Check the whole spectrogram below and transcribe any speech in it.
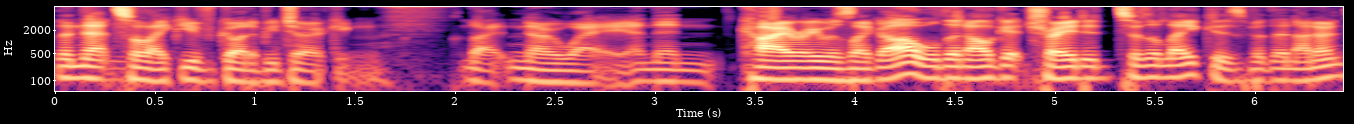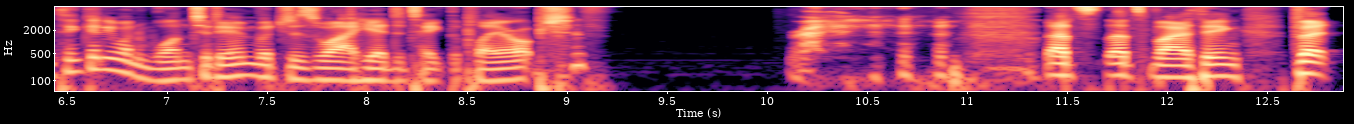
the Nets are mm. like, "You've got to be joking." Like, no way. And then Kyrie was like, oh, well, then I'll get traded to the Lakers. But then I don't think anyone wanted him, which is why he had to take the player option. right. that's that's my thing. But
